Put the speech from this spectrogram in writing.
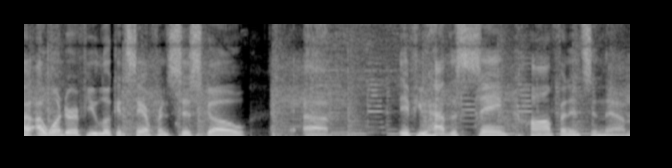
I, I wonder if you look at San Francisco, uh, if you have the same confidence in them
